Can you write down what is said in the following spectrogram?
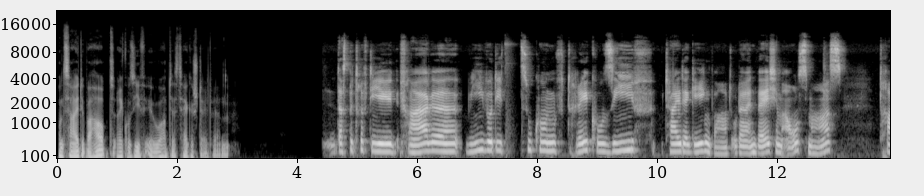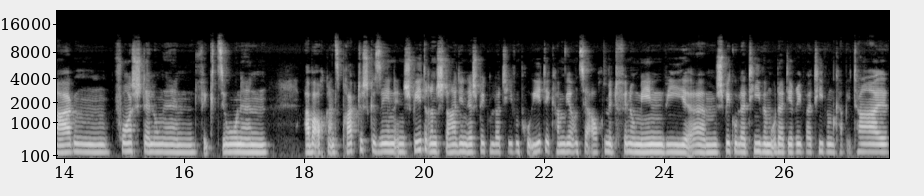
und Zeit überhaupt rekursiv überhaupt erst hergestellt werden. Das betrifft die Frage, wie wird die Zukunft rekursiv Teil der Gegenwart oder in welchem Ausmaß tragen Vorstellungen, Fiktionen, aber auch ganz praktisch gesehen, in späteren Stadien der spekulativen Poetik haben wir uns ja auch mit Phänomenen wie ähm, spekulativem oder derivativem Kapital,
